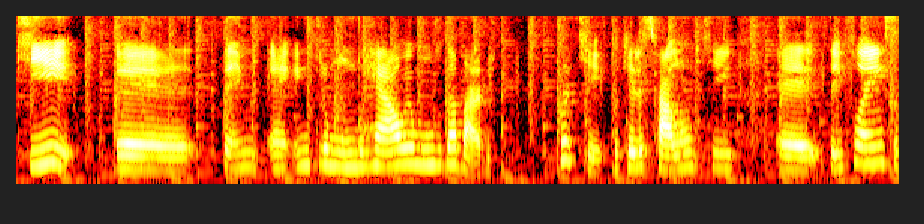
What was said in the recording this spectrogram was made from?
que é, tem é, entre o mundo real e o mundo da Barbie. Por quê? Porque eles falam que é, tem influência,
